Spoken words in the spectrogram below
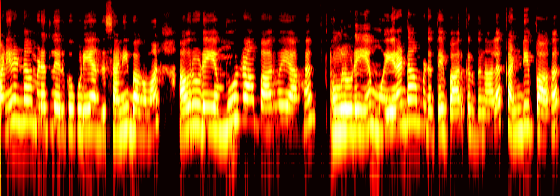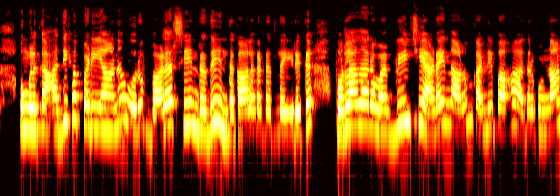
பனிரெண்டாம் இடத்துல இருக்கக்கூடிய அந்த சனி பகவான் அவருடைய மூன்றாம் பார்வையாக உங்களுடைய இரண்டாம் இடத்தை பார்க்கறதுனால கண்டிப்பாக உங்களுக்கு அதிகப்படியான ஒரு வளர்ச்சின்றது இந்த காலகட்டத்துல இருக்கு. பொருளாதார வீழ்ச்சி அடைந்தாலும் கண்டிப்பாக அதற்குண்டான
